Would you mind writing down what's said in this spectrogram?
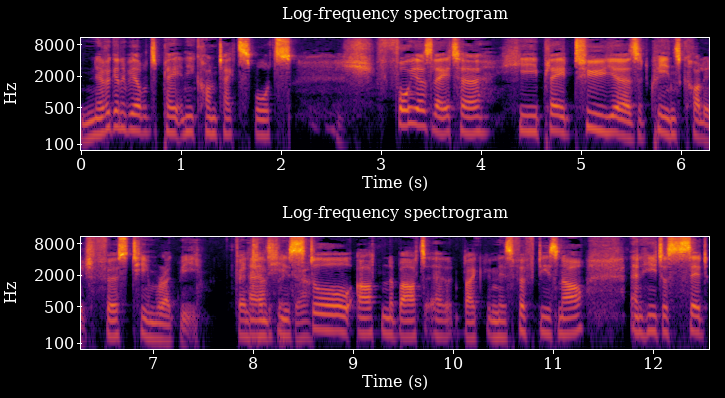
never going to be able to play any contact sports. Four years later, he played two years at Queen's College, first team rugby. and he's yeah. still out and about, uh, like in his 50s now. And he just said,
